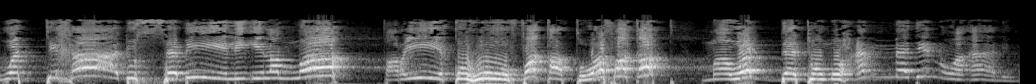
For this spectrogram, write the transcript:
واتخاذ السبيل إلى الله طريقه فقط وفقط مودة محمد وآل محمد.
